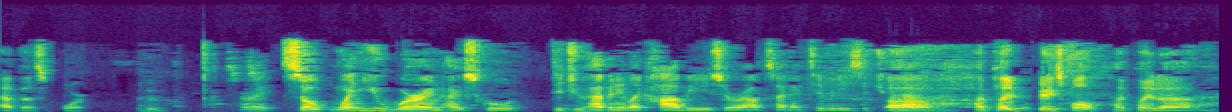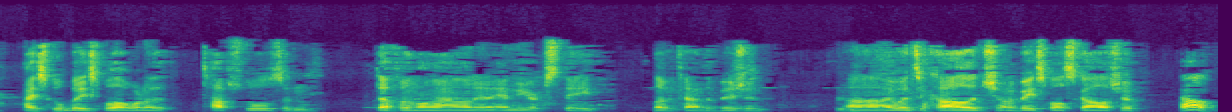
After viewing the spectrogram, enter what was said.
have that support. All right. So when you were in high school, did you have any like hobbies or outside activities that you Uh, had? I played baseball. I played uh, high school baseball at one of the top schools in definitely Long Island and, New York State, Levittown Division. Mhm. Uh, I went to college on a baseball scholarship. Oh.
